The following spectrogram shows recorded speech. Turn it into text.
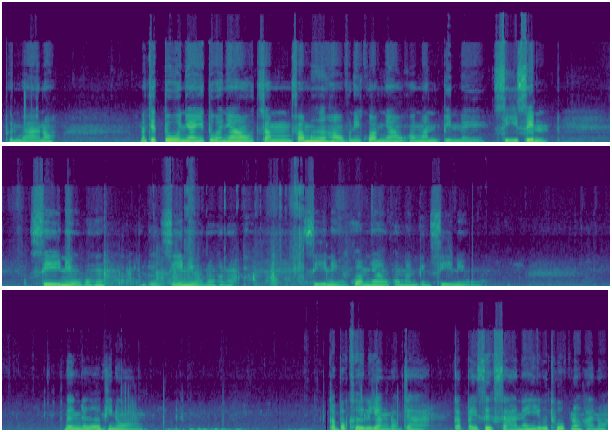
เพิ่นว่าเนาะมันจะตัวใหญ่ตัวเหี่ยวจำฝ่ามือเฮาปานนี้ความยาของมันเป็นไอ้สี่เส้นสี่นิ้วบ่ฮะเอิ้นสี่นิ้วเนาะค่ะเนาะสี่นิ้วความยาของมันเป็นสี่นิ้วเบิ่งเด้อพี่น้อง ก็บ่เคยเลี้ยงดอกจ้าก็ไปศึกษาใน YouTube เนาะค่ะเนาะ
